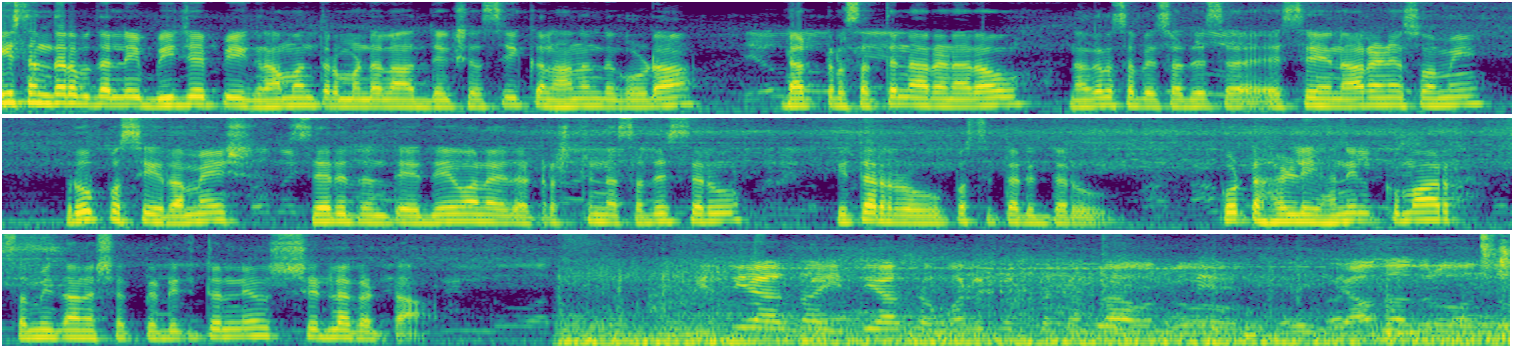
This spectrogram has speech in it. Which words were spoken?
ಈ ಸಂದರ್ಭದಲ್ಲಿ ಬಿಜೆಪಿ ಗ್ರಾಮಾಂತರ ಮಂಡಲ ಅಧ್ಯಕ್ಷ ಸಿಕಲ್ ಆನಂದಗೌಡ, ಡಾಕ್ಟರ್ ಸತ್ಯನಾರಾಯಣ ರಾವ್, ನಗರಸಭೆ ಸದಸ್ಯ ಎಸ್. ಎ. ನಾರಾಯಣಸ್ವಾಮಿ, ರೂಪಸಿ ರಮೇಶ್ ಸೇರಿದಂತೆ ದೇವಾಲಯದ ಟ್ರಸ್ಟಿನ ಸದಸ್ಯರು ಇತರರು ಉಪಸ್ಥಿತರಿದ್ದರು. ಕೋಟಹಳ್ಳಿ ಅನಿಲ್ ಕುಮಾರ್, ಸಂವಿಧಾನ ಶಕ್ತಿ ಡಿಜಿಟಲ್ ನ್ಯೂಸ್, ಶಿಡ್ಲಘಟ್ಟ. ಇತಿಹಾಸ ಇತಿಹಾಸ ಮರಳಿರ್ತಕ್ಕಂಥ ಒಂದು ಯಾವುದಾದ್ರೂ ಒಂದು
